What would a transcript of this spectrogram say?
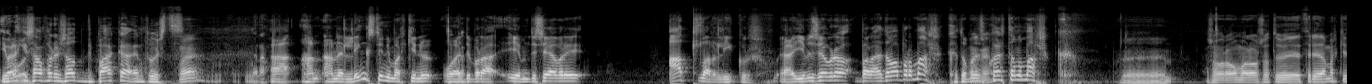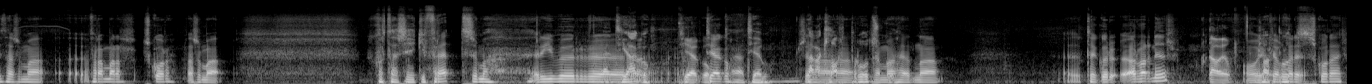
Ég var ekki samfærið sáttu tilbaka En þú veist. Að hann, hann er lengst inn í markinu og þetta er bara, ég myndi segja að veri allar líkur. Ja, ég myndi segja að bara, þetta var bara mark. Þetta var bara eins og hvert annar mark. Um, Svo var Ómar ásáttu við þriðamarkið þar sem að eh, framarar skora þar sem að hvort það sé ekki Fred sem að rýfur Eh, Thiago. Thiago. Thiago. Ja, Thiago. Sem Það var klárt brot, sem sko. að hérna eh, tekur örvar niður já, já. og í Klárt kjálfarið brot. skoraðir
